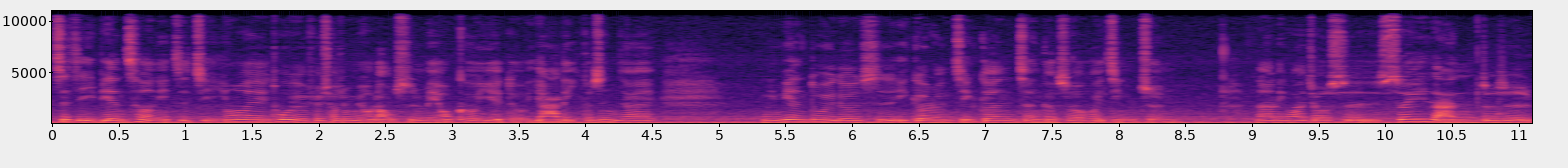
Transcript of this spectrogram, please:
自己鞭策你自己，因为脱离学校就没有老师，没有课业的压力，可是你在。你面对的是一个人竞跟整个社会竞争，那另外就是虽然就是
